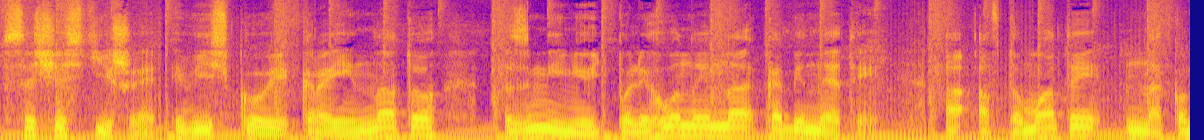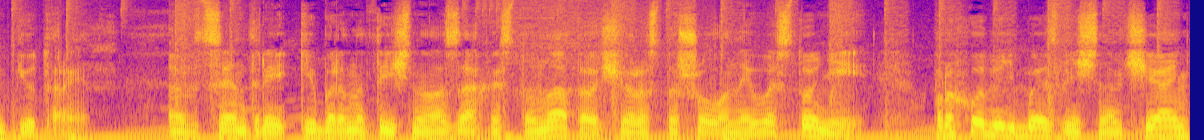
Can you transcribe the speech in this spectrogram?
Все частіше військові країн НАТО змінюють полігони на кабінети, а автомати на комп'ютери. В центрі кібернетичного захисту НАТО, що розташований в Естонії, проходить безліч навчань,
